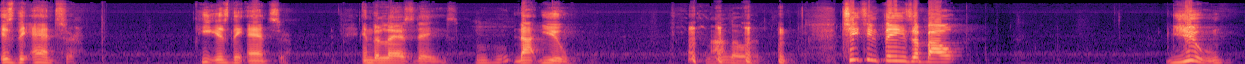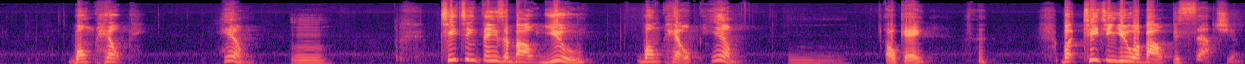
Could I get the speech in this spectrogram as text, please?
is the answer. He is the answer in the last days, mm-hmm. not you. My Lord. Teaching things about you won't help him. Mm. Teaching things about you won't help him. Okay? but teaching you about deception,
